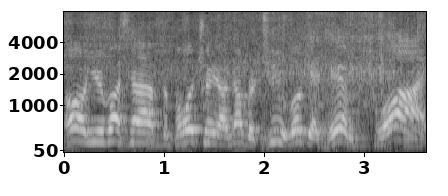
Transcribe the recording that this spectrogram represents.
Oh, you must have the Bullet Train on number two. Look at him fly.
